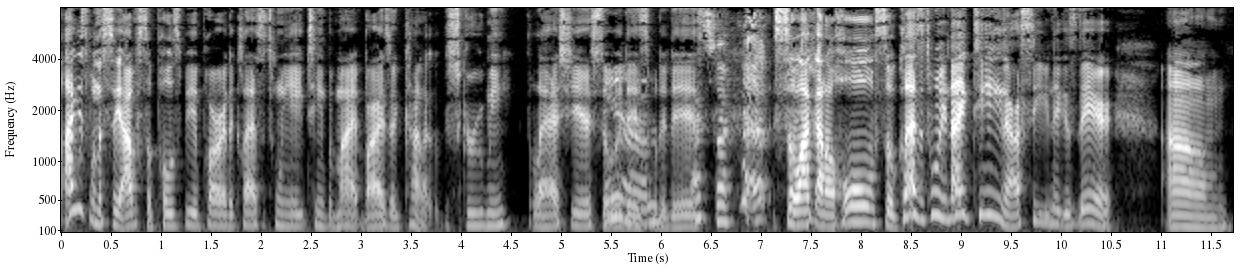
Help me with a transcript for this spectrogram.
I just want to say I was supposed to be a part of the class of 2018, but my advisor kind of screwed me last year. So it is what it is. That's fucked up. So I got a whole so class of 2019. I'll see you niggas there. Um,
